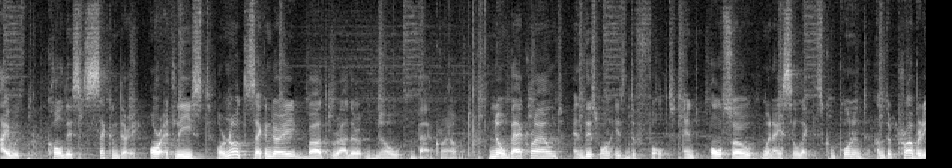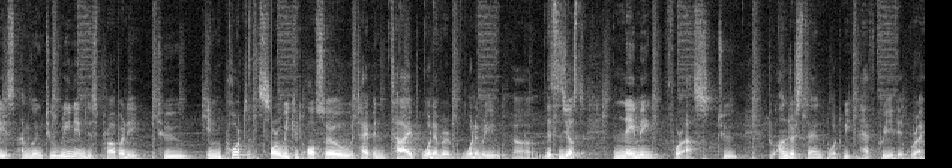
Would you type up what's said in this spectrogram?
I would call this secondary or at least or not secondary but rather no background. No background and this one is default. And also when I select this component under properties I'm going to rename this property to importance. Or we could also type in type whatever whatever you uh, this is just naming for us to to understand what we have created right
